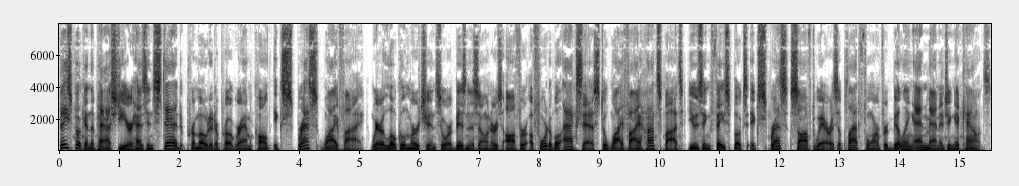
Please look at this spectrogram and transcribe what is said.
Facebook in the past year has instead promoted a program called Express Wi Fi, where local merchants or business owners offer affordable access to Wi Fi hotspots using Facebook's Express software as a platform for billing and managing accounts.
